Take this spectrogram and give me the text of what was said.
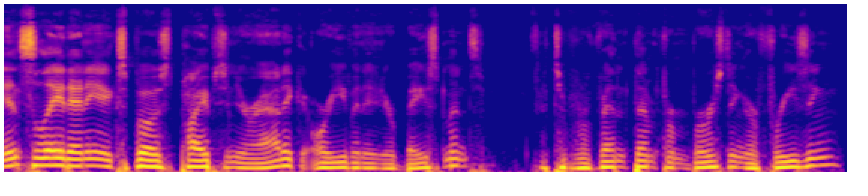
Insulate any exposed pipes in your attic or even in your basement to prevent them from bursting or freezing.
